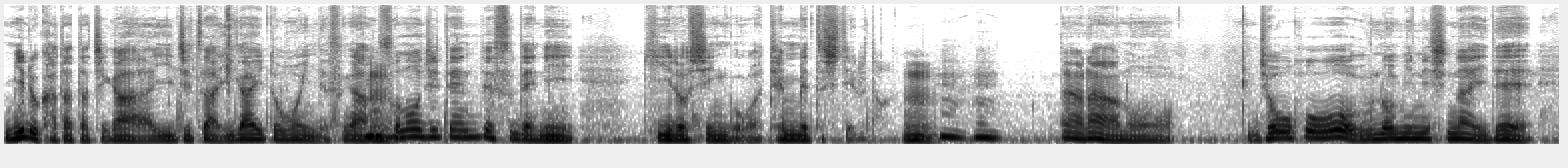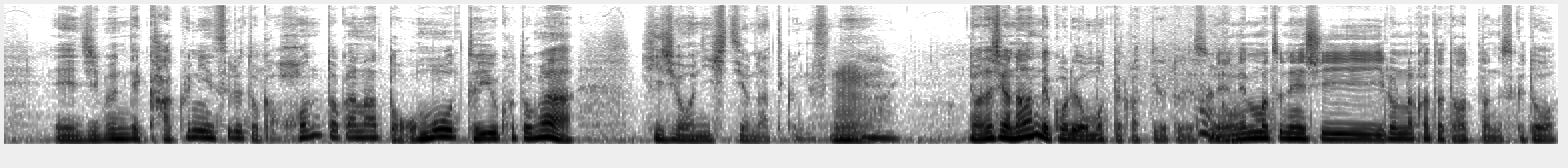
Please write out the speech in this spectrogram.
見る方たちが実は意外と多いんですが、うんその時点ですでに黄色信号が点滅していると。うん。だからあの情報を鵜呑みにしないで、えー自分で確認するとか本当かなと思うということが非常に必要になってくるんですね。うんで私がなんでこれを思ったかっていうとですね、はい年末年始いろんな方と会ったんですけど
